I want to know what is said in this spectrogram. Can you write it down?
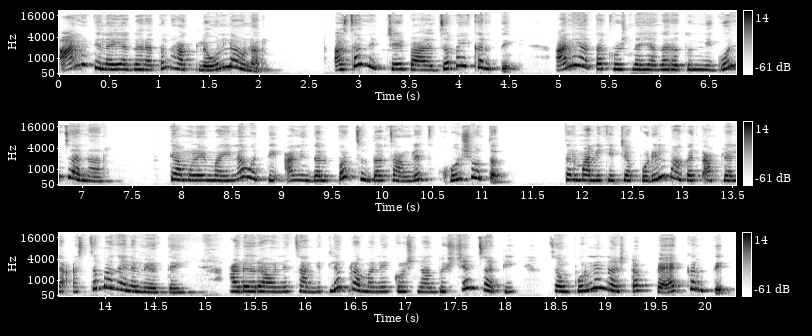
आणि तिला या घरातून हाकलवून लावणार. असा निश्चय बाळजाबाई करते आणि आता कृष्ण या घरातून निघून जाणार. त्यामुळे मैनावती आणि दलपत सुद्धा चांगलेच खुश होतात. तर मालिकेच्या पुढील भागात आपल्याला असं बघायला मिळते आढळरावने सांगितल्याप्रमाणे कृष्णा दुष्यंतसाठी संपूर्ण नाश्ता पॅक करते.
